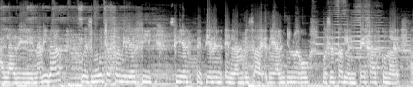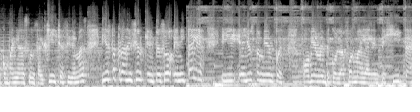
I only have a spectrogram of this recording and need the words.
a la de Navidad, pues muchas familias sí, sí este, tienen en la mesa de Año Nuevo pues estas lentejas con, acompañadas con salchichas y demás. Y esta tradición empezó en Italia y ellos también pues obviamente con la forma de la lentejita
